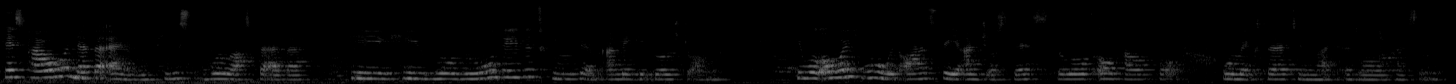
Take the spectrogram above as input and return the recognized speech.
His power will never end. Peace will last forever. He he will rule David's kingdom and make it grow strong. He will always rule with honesty and justice. The Lord all powerful will make certain that as all has done.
